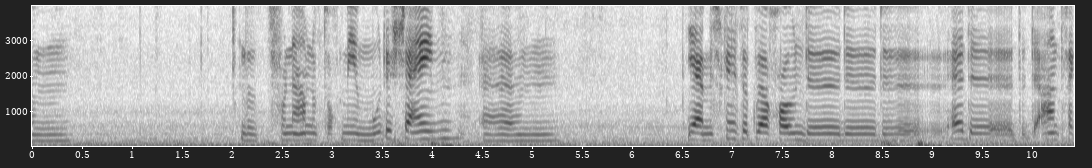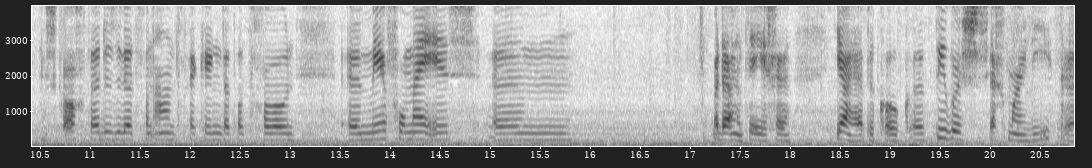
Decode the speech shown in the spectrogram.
Um, dat het voornamelijk toch meer moeders zijn. Um, ja, misschien is het ook wel gewoon de, de, de, hè, de, de, aantrekkingskracht, hè, dus de wet van aantrekking, dat dat gewoon uh, meer voor mij is. Maar daarentegen ja, heb ik ook uh, pubers, zeg maar, die ik, uh,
